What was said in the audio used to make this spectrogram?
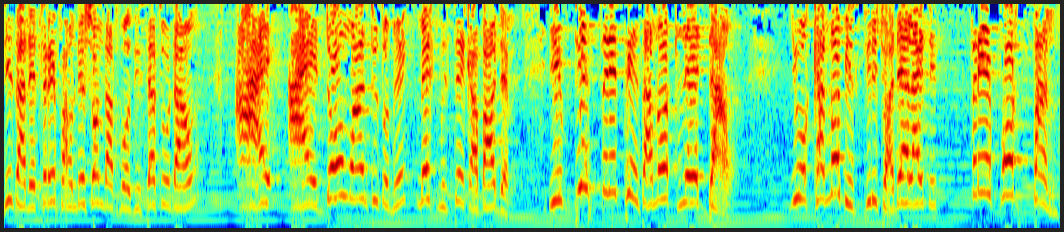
These are the three foundations that must be settled down. I, I don't want you to make, make mistake about them. If these three things are not laid down, you cannot be spiritual. They are like the tripod stand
